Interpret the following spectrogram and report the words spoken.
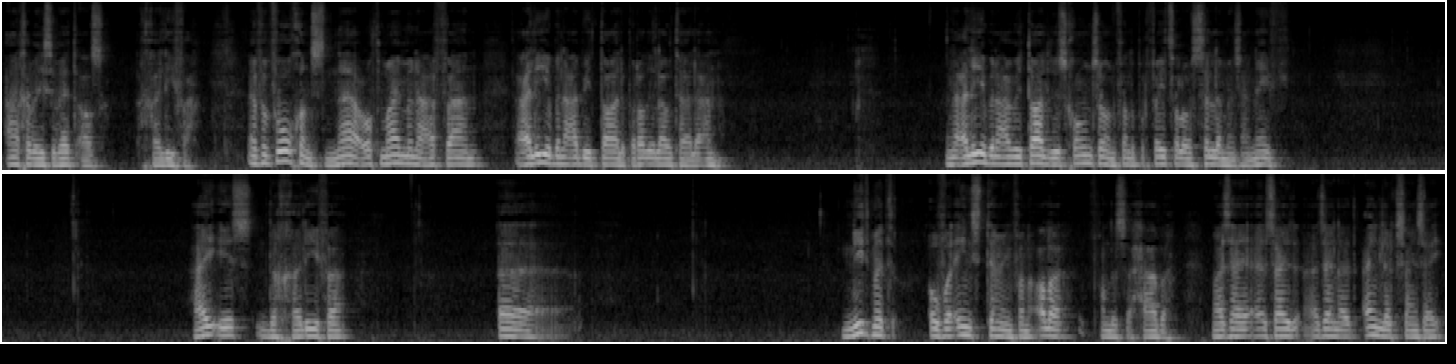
aangewezen werd als khalifa. En vervolgens, na Othman ibn Affan, Ali ibn Abi Talib, radiyallahu ta'ala an. En Ali ibn Abi Talib, de schoonzoon van de profeet sallallahu alaihi wasallam en zijn neef. Hij is de khalifa eh, niet met overeenstemming van alle van de sahaba. Maar zij, zij, zijn uiteindelijk zijn zij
